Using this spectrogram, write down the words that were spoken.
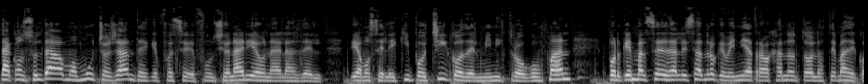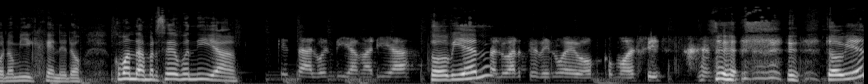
La consultábamos mucho ya antes de que fuese funcionaria, una de las del, digamos, el equipo chico del ministro Guzmán, porque es Mercedes de Alessandro que venía trabajando en todos los temas de economía y género. ¿Cómo andas, Mercedes? Buen día. ¿Qué tal? Buen día, María. ¿Todo bien? Saludarte de nuevo, como decís. ¿Todo bien?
